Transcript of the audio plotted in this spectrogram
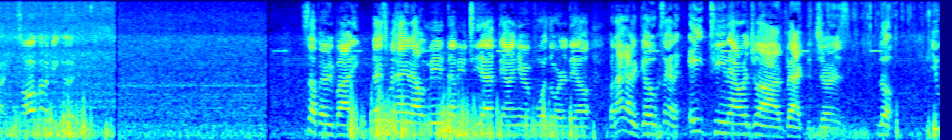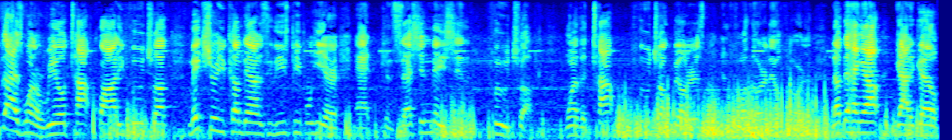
Right. It's all gonna be good. What's up, everybody? Thanks for hanging out with me and WTF down here in Fort Lauderdale. But I gotta go because I got an 18 hour drive back to Jersey. Look, you guys want a real top quality food truck, make sure you come down and see these people here at Concession Nation Food Truck, one of the top food truck builders in Fort Lauderdale, Florida. Love to hang out, gotta go.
